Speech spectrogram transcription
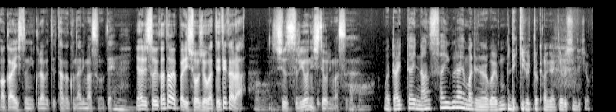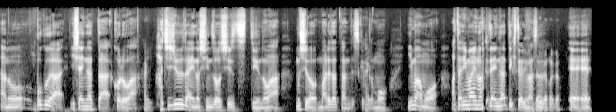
若い人に比べて高くなりますので、うん、やはりそういう方はやっぱり症状が出てから手術するようにしております。まあ、大体何歳ぐらいまでならばできると考えてよろしいんでしょうあの僕が医者になった頃は、はい、80代の心臓手術っていうのはむしろ稀だったんですけれども、はい今はもう当たり前の時代になってきております。なるほど。え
